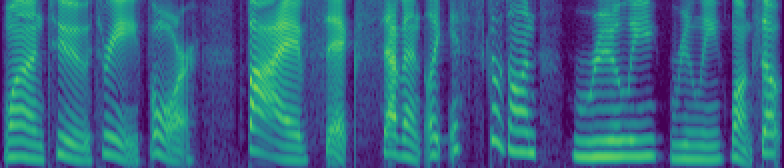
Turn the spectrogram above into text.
one, two, three, four, five, six, seven. Like it goes on really, really long. So,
